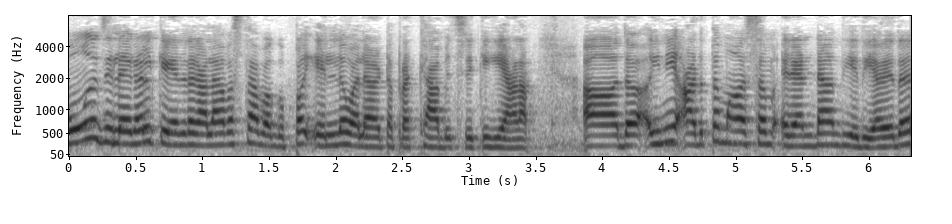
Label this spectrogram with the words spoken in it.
മൂന്ന് ജില്ലകളിൽ കേന്ദ്ര കാലാവസ്ഥാ വകുപ്പ് യെല്ലോ അലർട്ട് പ്രഖ്യാപിച്ചിരിക്കുകയാണ്. ഇനി അടുത്ത മാസം രണ്ടാം തീയതി അതായത്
